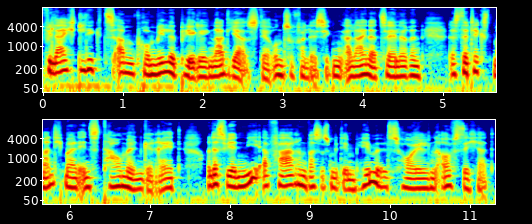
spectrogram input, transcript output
Vielleicht liegt's am Promillepegel Nadjas, der unzuverlässigen Alleinerzählerin, dass der Text manchmal ins Taumeln gerät und dass wir nie erfahren, was es mit dem Himmelsheulen auf sich hat.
